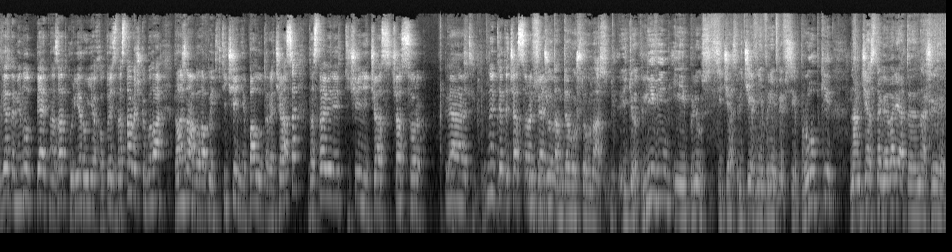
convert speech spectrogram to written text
где-то минут 5 назад курьер уехал. То есть доставочка была, должна была быть в течение полутора часа. Доставили в течение час, час 40 5, ну где-то час 45. Ну, с учетом того, что у нас идет ливень, и плюс сейчас вечернее время все пробки, нам часто говорят э, наши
